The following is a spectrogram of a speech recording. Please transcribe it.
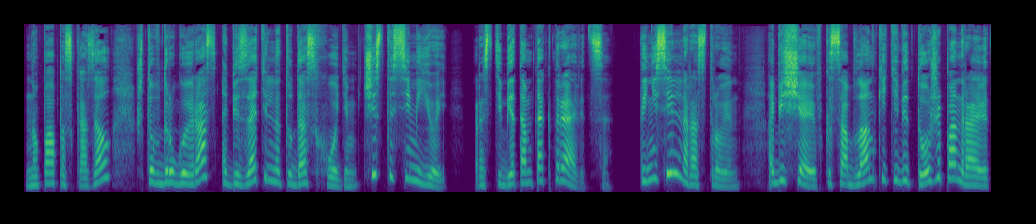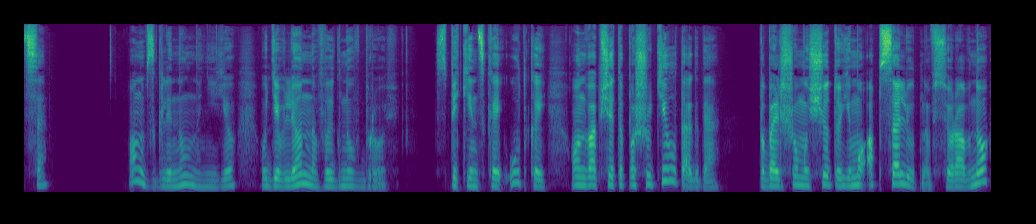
Но папа сказал, что в другой раз обязательно туда сходим, чисто семьей, раз тебе там так нравится. Ты не сильно расстроен? Обещаю, в Касабланке тебе тоже понравится». Он взглянул на нее, удивленно выгнув бровь. С пекинской уткой он вообще-то пошутил тогда. По большому счету ему абсолютно все равно,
